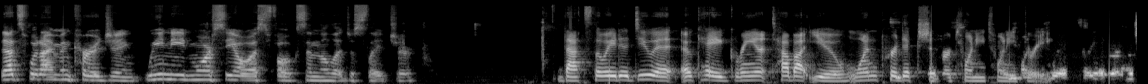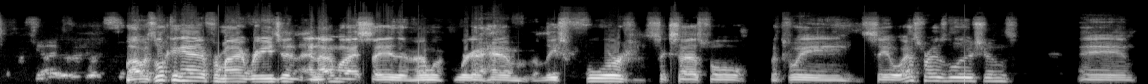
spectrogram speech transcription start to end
that's what I'm encouraging. We need more COS folks in the legislature. That's the way to do it. Okay, Grant, how about you? One prediction for 2023. I was looking at it for my region, and I might say that we're going to have at least four successful between COS resolutions and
